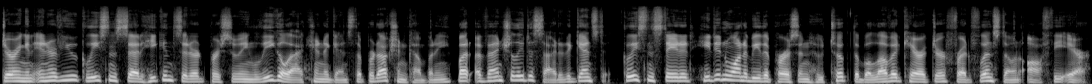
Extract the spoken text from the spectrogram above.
During an interview, Gleason said he considered pursuing legal action against the production company, but eventually decided against it. Gleason stated he didn't want to be the person who took the beloved character Fred Flintstone off the air.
